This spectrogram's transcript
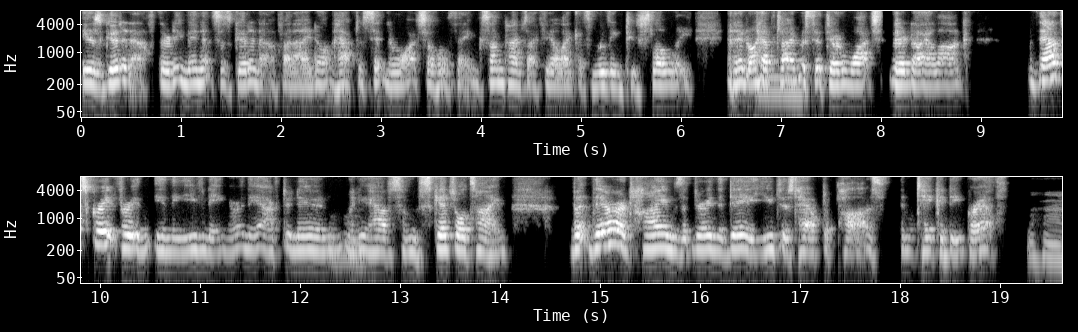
is good enough. 30 minutes is good enough. And I don't have to sit and watch the whole thing. Sometimes I feel like it's moving too slowly and I don't have time to mm. sit there and watch their dialogue. That's great for in, in the evening or in the afternoon mm-hmm. when you have some schedule time. But there are times that during the day you just have to pause and take a deep breath. Mm-hmm.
